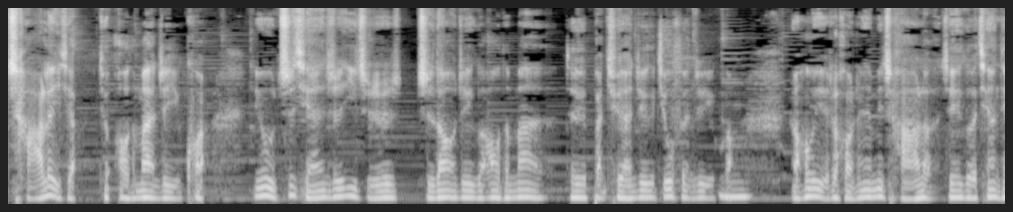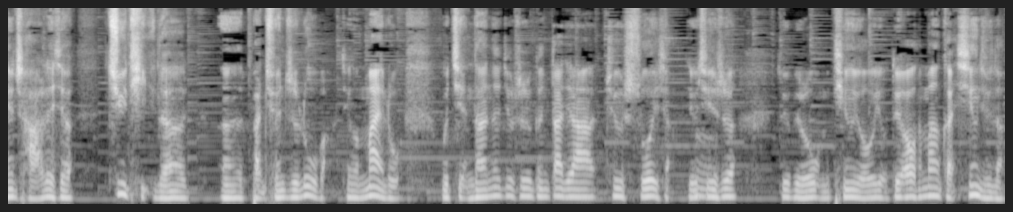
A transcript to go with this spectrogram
查了一下，就奥特曼这一块儿，因为我之前是一直知道这个奥特曼这个版权这个纠纷这一块然后也是好长时间没查了。这个前两天查了一下具体的嗯、呃版权之路吧，这个脉络，我简单的就是跟大家就说一下，尤其是就比如我们听友有对奥特曼感兴趣的，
